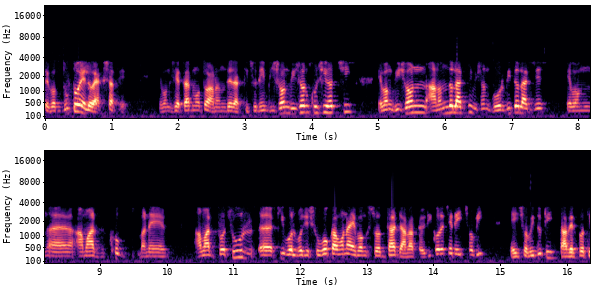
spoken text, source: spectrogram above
এবং দুটো এলো একসাথে। এবং সেটার মতো আনন্দের আর কিছু নেই। ভীষণ ভীষণ খুশি হচ্ছি এবং ভীষণ আনন্দ লাগছে ভীষণ গর্বিত লাগছে এবং আমার খুব মানে আমার প্রচুর কি বলব যে শুভকামনা এবং শ্রদ্ধা যারা তৈরি করেছেন এই ছবি এই ছবি দুটি, তাদের প্রতি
